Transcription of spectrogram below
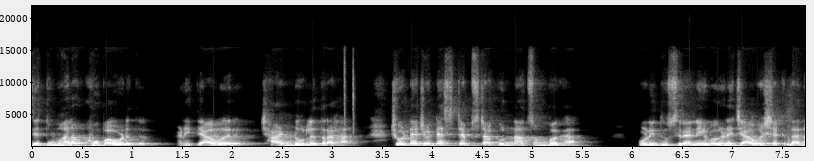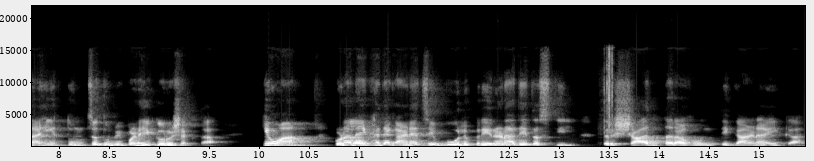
जे तुम्हाला खूप आवडतं. आणि त्यावर छान डोलत राहा. छोट्या छोट्या स्टेप्स टाकून नाचून बघा. कोणी दुसऱ्याने बघण्याची आवश्यकता नाही तुमचं तुम्ही पण हे करू शकता. किंवा कोणाला एखाद्या गाण्याचे बोल प्रेरणा देत असतील तर शांत राहून ते गाणं ऐका.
